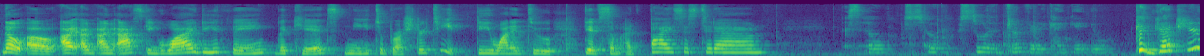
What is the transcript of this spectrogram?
No. Uh, I I'm I'm asking why do you think the kids need to brush their teeth? Do you wanted to give some advices to them? So, so, so the dark fairy can get you. Can get you?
